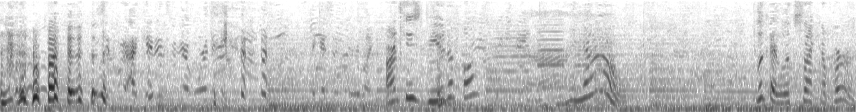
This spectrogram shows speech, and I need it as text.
I can't even figure out where they. I guess we like. Aren't these beautiful? Uh-huh. I know. Look, it looks like a bird.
